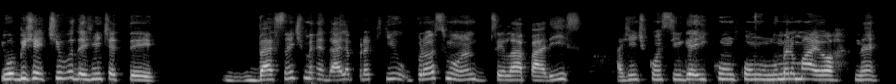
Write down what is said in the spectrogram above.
E o objetivo da gente é ter bastante medalha para que o próximo ano, sei lá, Paris, a gente consiga ir com, com um número maior, né?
